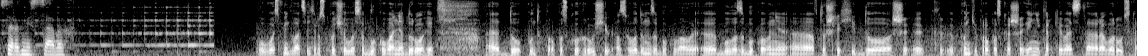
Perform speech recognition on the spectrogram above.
серед місцевих. О 8.20 розпочалося блокування дороги е, до пункту пропуску Грушів, а згодом заблокували е, було заблоковані е, автошляхи до пунктів пропуску Шигині, Карківець та Раворуська.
